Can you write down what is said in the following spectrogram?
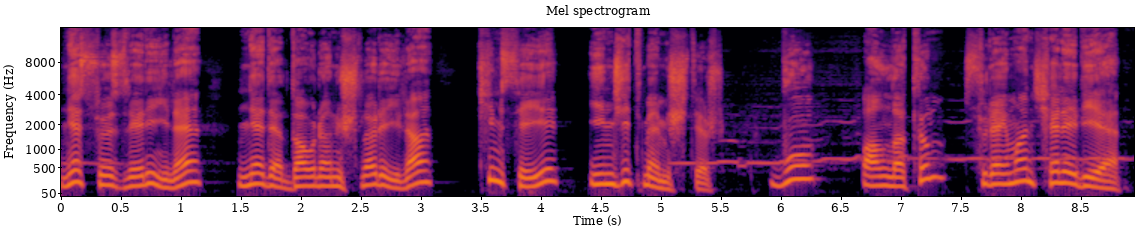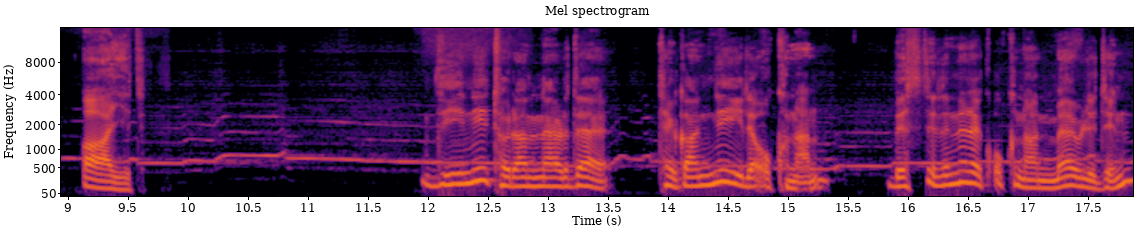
ne sözleriyle ne de davranışlarıyla kimseyi incitmemiştir. Bu anlatım Süleyman Çelebi'ye ait. Dini törenlerde teganni ile okunan, bestelenerek okunan Mevlid'in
